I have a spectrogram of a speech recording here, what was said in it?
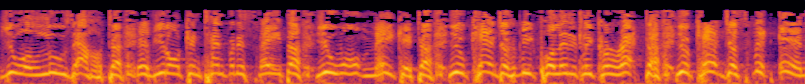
you will lose out. Uh, if you don't contend for this faith, you won't make it. you can't just be politically correct. you can't just fit in.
